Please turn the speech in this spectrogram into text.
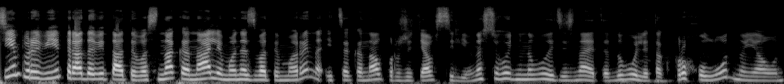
Всім привіт! Рада вітати вас на каналі. Мене звати Марина, і це канал про життя в селі. У нас сьогодні на вулиці, знаєте, доволі так прохолодно. Я он,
